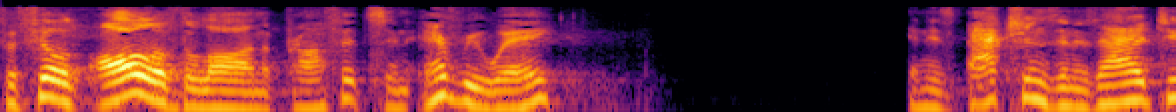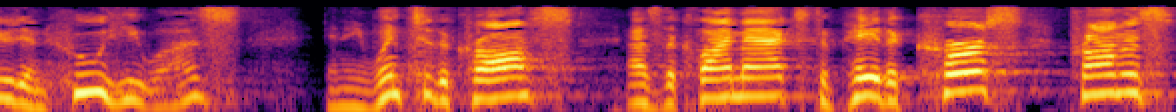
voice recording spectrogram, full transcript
fulfilled all of the law and the prophets in every way in his actions and his attitude and who he was. And he went to the cross as the climax to pay the curse promised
